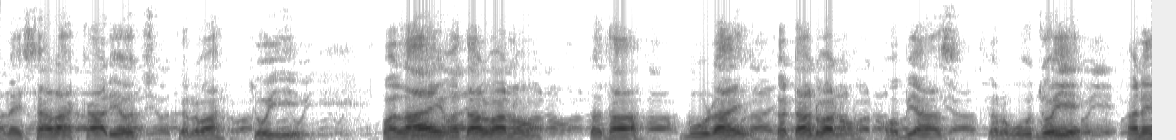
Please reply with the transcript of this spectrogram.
અને સારા કાર્યો જ કરવા જોઈએ. ભલાઈ વધારવાનો તથા બુરાઈ ઘટાડવાનો અભ્યાસ કરવો જોઈએ અને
